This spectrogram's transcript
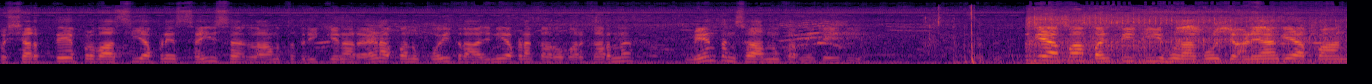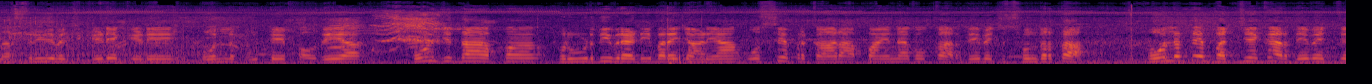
ਬਸ਼ਰਤੇ ਪ੍ਰਵਾਸੀ ਆਪਣੇ ਸਹੀ ਸਲਾਮਤ ਤਰੀਕੇ ਨਾਲ ਰਹਿਣ, ਆਪਾਂ ਨੂੰ ਕੋਈ ਇਤਰਾਜ਼ ਨਹੀਂ, ਆਪਣਾ ਕਾਰੋਬਾਰ ਕਰਨ। ਮਿਹਨਤ ਅਨਸਾਰ ਨੂੰ ਕਰਨੀ ਚਾਹੀਦੀ ਹੈ। ਕਿ ਆਪਾਂ ਬੰਟੀ ਜੀ ਹੁਣਾਂ ਕੋਲ ਜਾਣਿਆਂਗੇ, ਆਪਾਂ ਨਰਸਰੀ ਦੇ ਵਿੱਚ ਕਿਹੜੇ ਕਿਹੜੇ ਫੁੱਲ, ਬੂਟੇ, ਪੌਦੇ ਆ। ਹੁਣ ਜਿੱਦਾਂ ਆਪਾਂ ਫਰੂਟ ਦੀ ਵੈਰਾਈਟੀ ਬਾਰੇ ਜਾਣਿਆ, ਉਸੇ ਪ੍ਰਕਾਰ ਆਪਾਂ ਇਹਨਾਂ ਕੋਲ ਘਰ ਦੇ ਵਿੱਚ ਸੁੰਦਰਤਾ, ਫੁੱਲ ਤੇ ਬੱਚੇ ਘਰ ਦੇ ਵਿੱਚ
